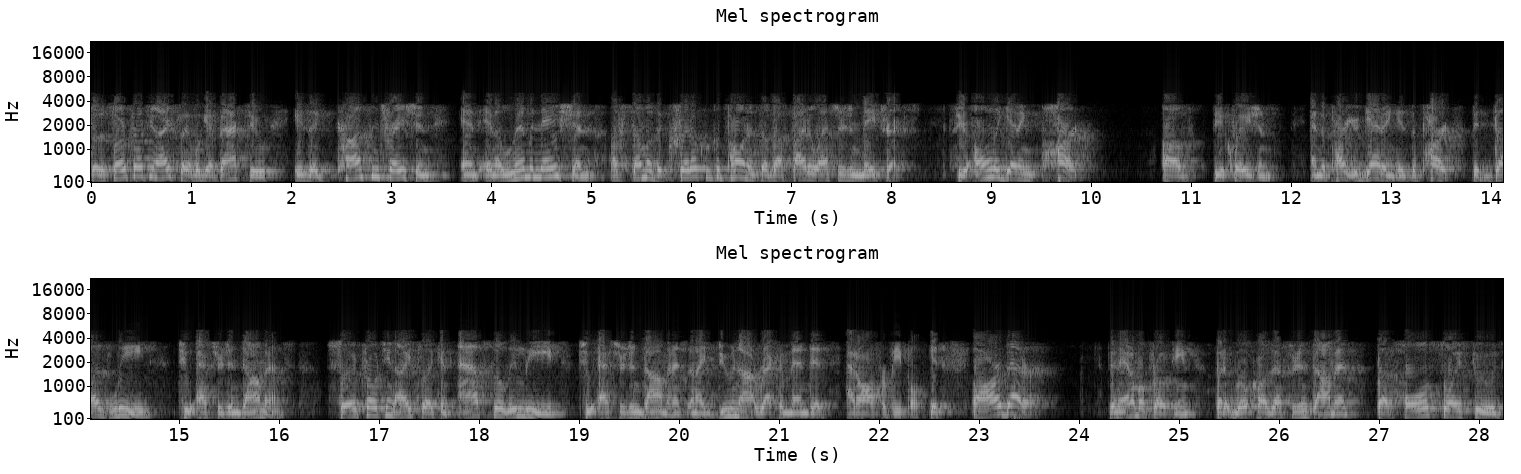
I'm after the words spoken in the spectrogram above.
So the soy protein isolate we'll get back to is a concentration and an elimination of some of the critical components of the phytoestrogen matrix. So you're only getting part of the equation. And the part you're getting is the part that does lead to estrogen dominance. Soy protein isolate can absolutely lead to estrogen dominance, and I do not recommend it at all for people. It's far better than animal protein, but it will cause estrogen dominance, but whole soy foods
